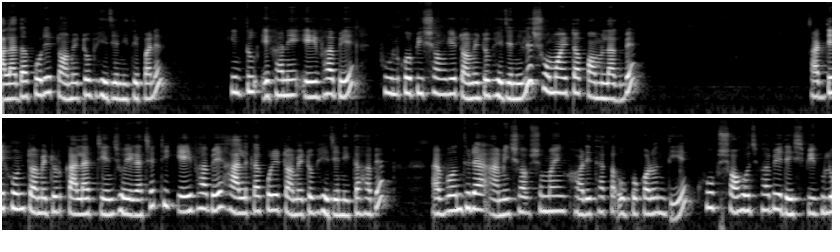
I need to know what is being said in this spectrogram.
আলাদা করে টমেটো ভেজে নিতে পারেন। কিন্তু এখানে এইভাবে ফুলকপির সঙ্গে টমেটো ভেজে নিলে সময়টা কম লাগবে। আর দেখুন, টমেটোর কালার চেঞ্জ হয়ে গেছে। ঠিক এইভাবে হালকা করে টমেটো ভেজে নিতে হবে। আর বন্ধুরা, আমি সব সময় ঘরে থাকা উপকরণ দিয়ে খুব সহজভাবে রেসিপিগুলো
